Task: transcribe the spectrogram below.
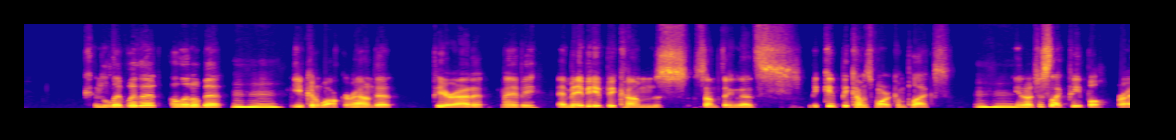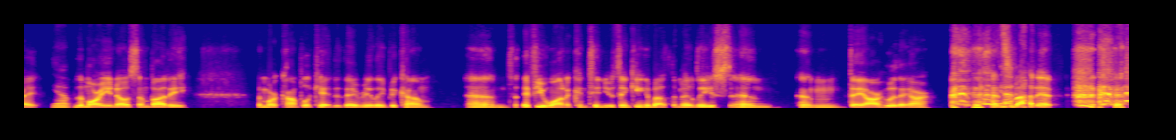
can live with it a little bit. Mm-hmm. You can walk around it, peer at it, maybe, and maybe it becomes something that's it becomes more complex. Mm-hmm. You know, just like people, right? Yep. The more you know somebody, the more complicated they really become. And if you want to continue thinking about them, at least, and and they are who they are. That's yeah. about it.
